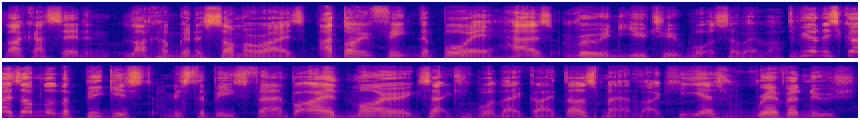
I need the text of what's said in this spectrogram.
like I said, and like I'm going to summarize, I don't think the boy has ruined YouTube whatsoever. To be honest, guys, I'm not the biggest Mr. Beast fan, but I admire exactly what that guy does, man. Like, he has revolutionized,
